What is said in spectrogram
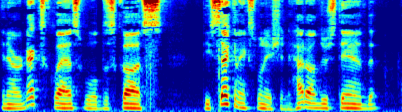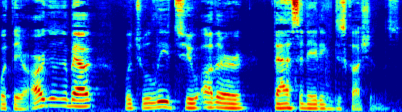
In our next class, we'll discuss the second explanation, how to understand what they are arguing about, which will lead to other fascinating discussions.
